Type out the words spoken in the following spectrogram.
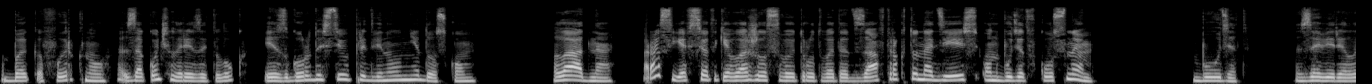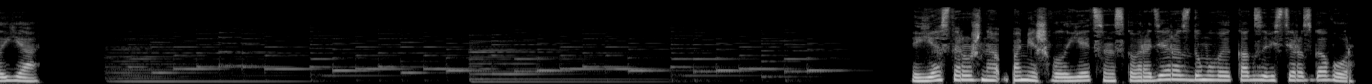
Бека фыркнул, закончил резать лук и с гордостью придвинул мне доску. «Ладно, раз я все-таки вложил свой труд в этот завтрак, то, надеюсь, он будет вкусным». «Будет», — заверила я. Я осторожно помешивала яйца на сковороде, раздумывая, как завести разговор.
